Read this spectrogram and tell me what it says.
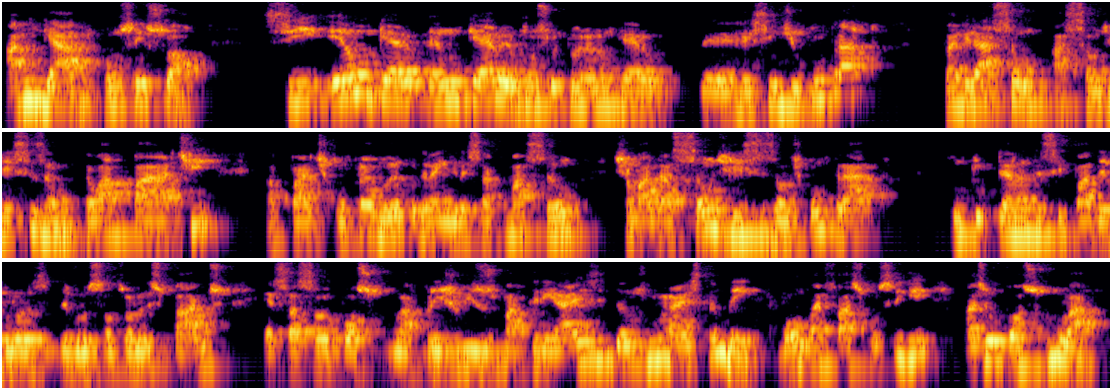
amigável, consensual. Se eu não quero, eu não quero, eu construtora não quero é, rescindir o contrato, vai virar ação, ação de rescisão. Então a parte, a parte compradora poderá ingressar com uma ação chamada ação de rescisão de contrato, com tutela antecipada e devolução dos valores pagos. Essa ação eu posso acumular prejuízos materiais e danos morais também, tá bom? Não é fácil conseguir, mas eu posso acumular.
